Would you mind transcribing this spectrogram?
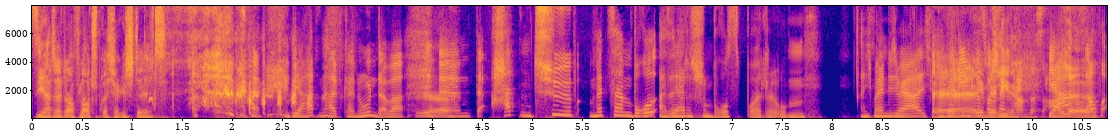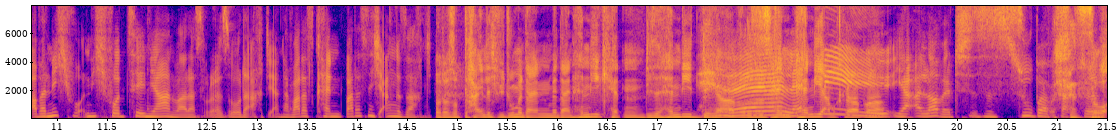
sie hat halt auf Lautsprecher gestellt. Wir hatten halt keinen Hund, aber ähm, da hat ein Typ mit seinem Brust, also er hatte schon Brustbeutel um. Ich meine, ja, ich in Äh, Berlin, ist das in Berlin haben das ja, alle. pass auf, aber nicht, vor- nicht vor zehn Jahren war das oder so oder acht Jahren. Da war das kein, war das nicht angesagt. Oder so peinlich wie du mit deinen, mit deinen Handyketten. Diese Handy-Dinger, wo du das Hey, Hand- Handy am. Körper. Ja, I love it. Das ist super praktisch. bin so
